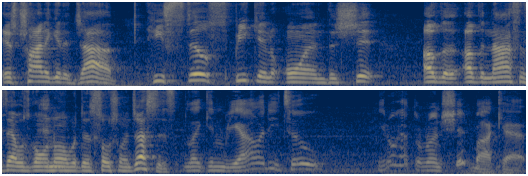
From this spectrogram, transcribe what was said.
is trying to get a job. He's still speaking on the shit of the of the nonsense that was going on with the social injustice. Like in reality too, you don't have to run shit by Kap.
